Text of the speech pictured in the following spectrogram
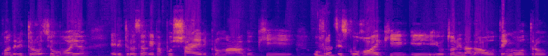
Quando ele trouxe o Moia, ele trouxe alguém para puxar ele para um lado que o é. Francisco Roy e, e, o Tony Nadal tem outro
